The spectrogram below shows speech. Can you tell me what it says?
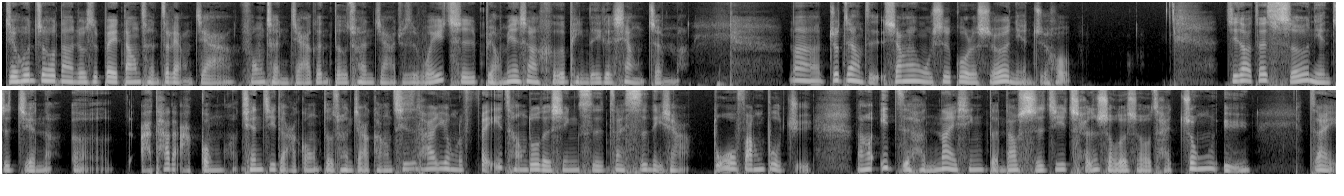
结婚之后，当然就是被当成这两家丰臣家跟德川家，就是维持表面上和平的一个象征嘛。那就这样子相安无事过了十二年之后，直到在十二年之间呢，呃啊，他的阿公千姬的阿公德川家康，其实他用了非常多的心思在私底下多方布局，然后一直很耐心等到时机成熟的时候，才终于在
